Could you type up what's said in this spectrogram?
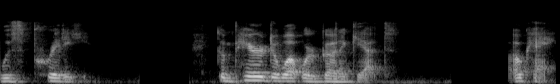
was pretty compared to what we're going to get. Okay.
